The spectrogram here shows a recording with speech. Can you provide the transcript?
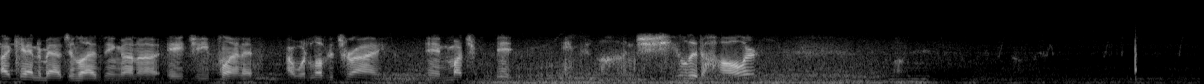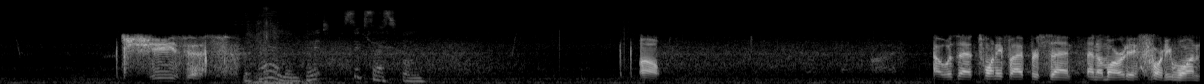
I can't imagine landing on a AG planet. I would love to try. In much it, in unshielded holler. Jesus. Repair limpet successful. Oh. I was at 25% and I'm already at 41.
